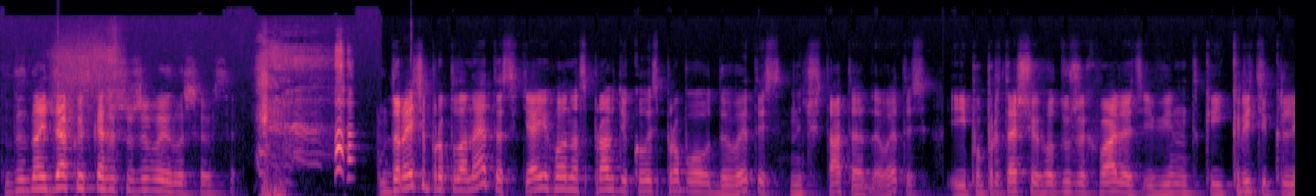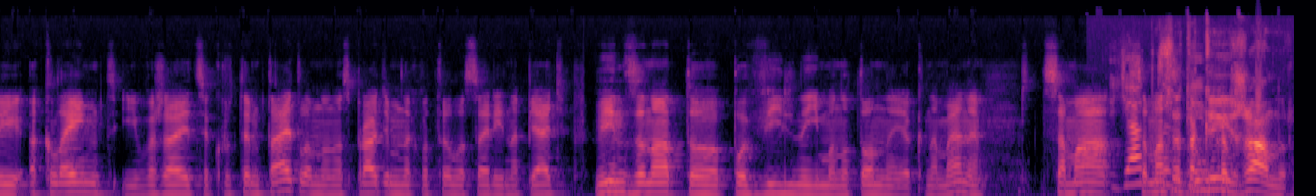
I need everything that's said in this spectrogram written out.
Ти навіть дякую скажеш, що живий лишився. До речі, про Планетес, я його насправді колись пробував дивитись, не читати, а дивитись. І попри те, що його дуже хвалять, і він такий critically acclaimed і вважається крутим тайтлом, але насправді мене хватило серії на 5. Він занадто повільний і монотонний, як на мене. Сама, Я сама тобі- Це задумка, такий жанр.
